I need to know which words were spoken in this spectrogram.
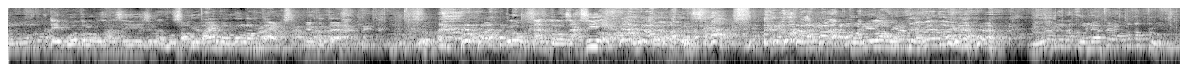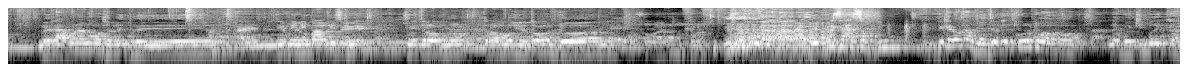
ngono. Tempo tolong sasi selama Short time apa long time? Hotel. Long time tolong sasi yo. Lho banget tuh. Lho ora nek regone apa apa Bro? Lha aku nang modal bre. Iki minimal iki duit duit 30 30 juta ngendon. Tapi saya seben. Pikir orang belajar ikul. Nek bagi mereka.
